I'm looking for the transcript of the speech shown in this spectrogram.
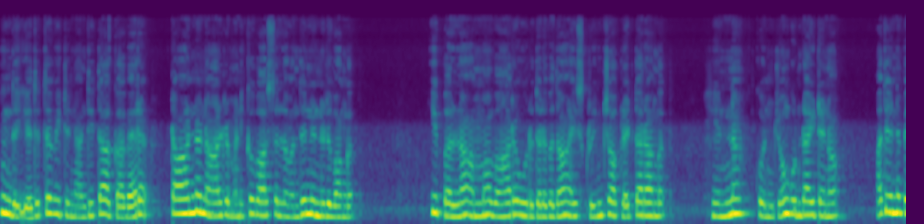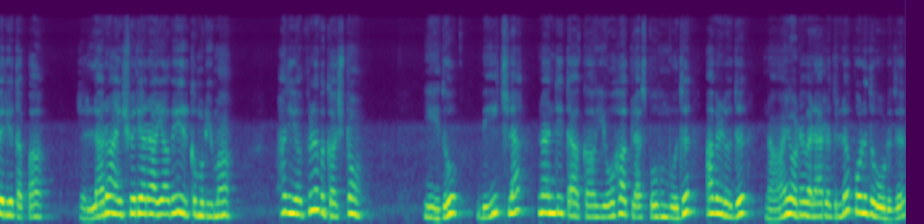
இந்த எதிர்த்த வீட்டு நந்திதா அக்கா வேற டான்னு நாலரை மணிக்கு வாசலில் வந்து நின்றுடுவாங்க இப்போல்லாம் அம்மா வாரம் ஒரு தடவை தான் ஐஸ்கிரீம் சாக்லேட் தராங்க. என்ன? கொஞ்சம் குண்டாயிட்டேனா? அது என்ன பெரிய தப்பா? எல்லாரும் ஐஸ்வர்யா ராயாவே இருக்க முடியுமா? அது எவ்வளவு கஷ்டம். ஏதோ பீச்சில் நந்திதா அக்கா யோகா கிளாஸ் போகும்போது அவளது நாயோட விளாட்றதுல பொழுது ஓடுது.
